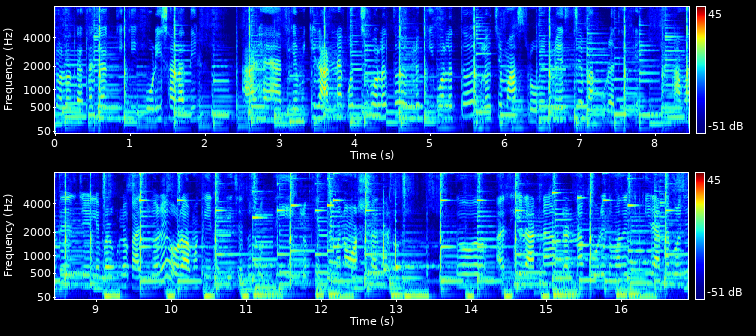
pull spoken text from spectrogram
চলো দেখা যাক কী কী করি সারাদিন। আর হ্যাঁ আজকে আমি কি রান্না করছি বলো তো এগুলো কী বলো তো এগুলো হচ্ছে মাশরুম এগুলো এসছে বাঁকুড়া থেকে। আমাদের যে লেবারগুলো কাজ করে, ওরা আমাকে এনে দিয়েছে। তো সত্যি এগুলো খেতে মানে অসাধারণ। তো আজকে রান্না রান্না করে তোমাদেরকে কী রান্না করেছি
